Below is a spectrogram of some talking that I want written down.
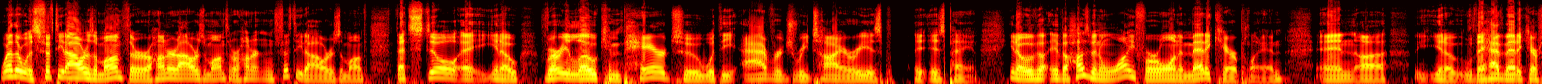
Whether it was fifty dollars a month or hundred dollars a month or one hundred and fifty dollars a month, that's still uh, you know very low compared to what the average retiree is is paying. You know, if a, if a, husband and wife are on a Medicare plan and uh, you know they have Medicare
